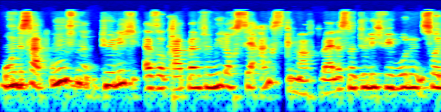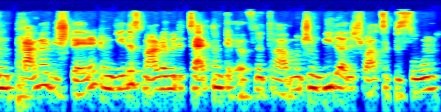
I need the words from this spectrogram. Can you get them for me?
Und es hat uns natürlich, also gerade meine Familie auch sehr Angst gemacht, weil es natürlich, wir wurden so in Pranger gestellt und jedes Mal, wenn wir die Zeitung geöffnet haben und schon wieder eine schwarze Person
